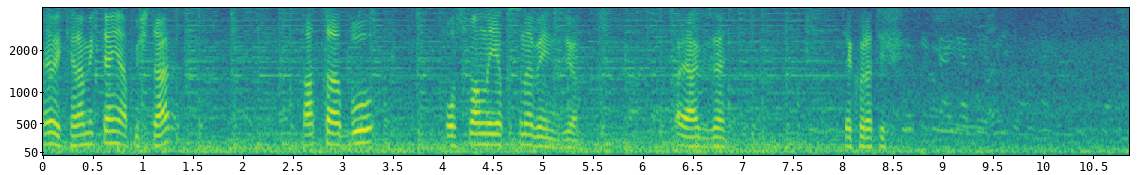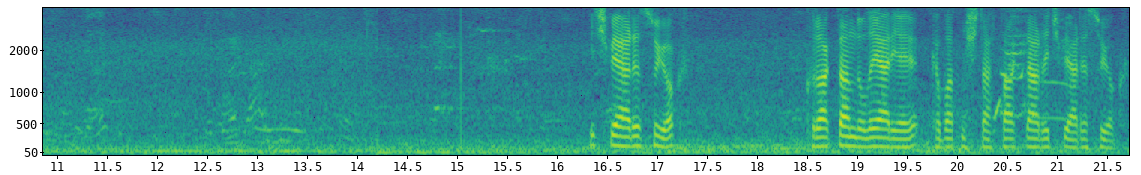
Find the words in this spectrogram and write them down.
Evet keramikten yapmışlar. Hatta bu Osmanlı yapısına benziyor. Bayağı güzel. Dekoratif. Hiçbir yerde su yok. Kuraktan dolayı her yeri kapatmışlar. Parklarda hiçbir yerde su yok.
